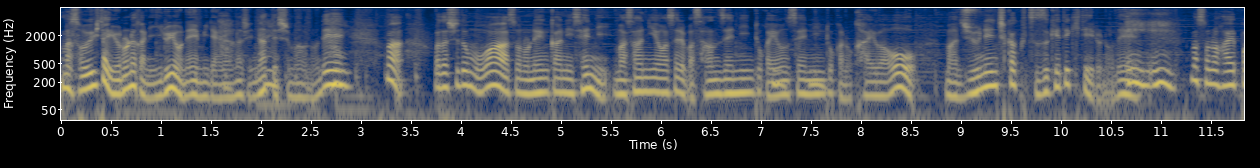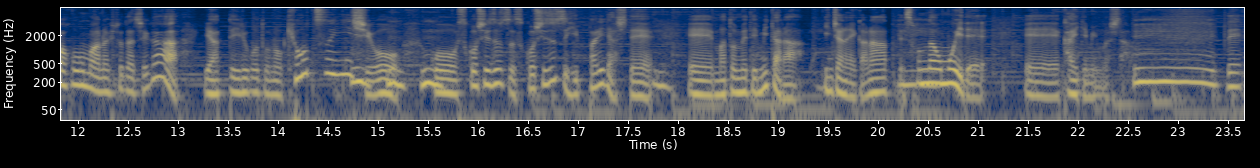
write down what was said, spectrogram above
まあ、そういう人は世の中にいるよねみたいな話になってしまうので、はい。まあ、私どもはその年間に1000人、まあ、3人合わせれば3000人とか4000人とかの会話を、まあ、10年近く続けてきているので、まあ、そのハイパフォーマーの人たちがやっていることの共通因子をこう少しずつ少しずつ引っ張り出して、うん。えーまとめてみたらいいんじゃないかなってそんな思いで、えー書いてみました。で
